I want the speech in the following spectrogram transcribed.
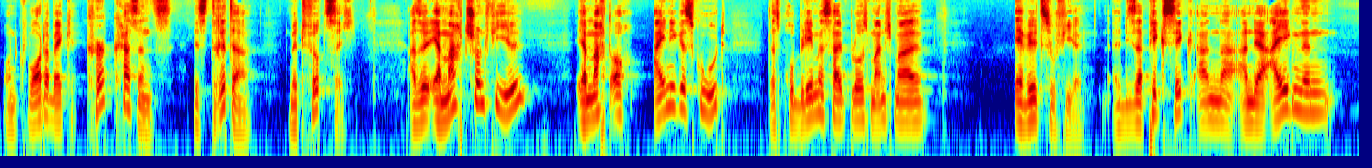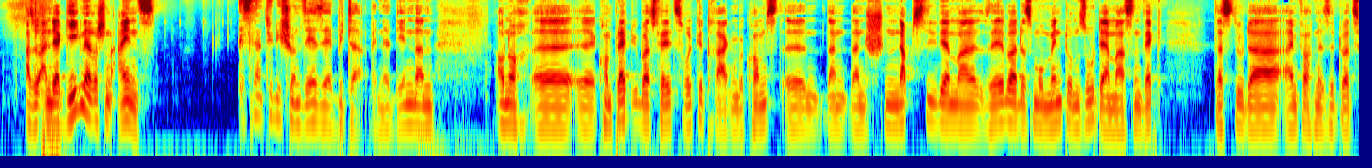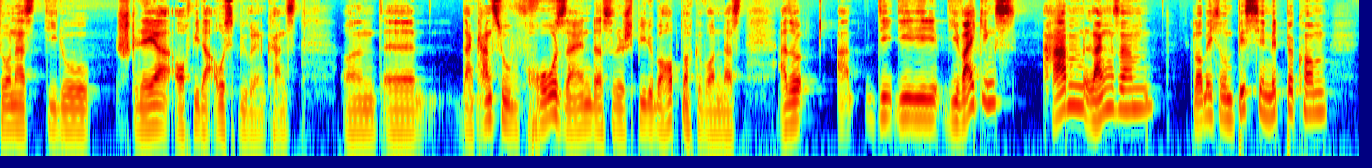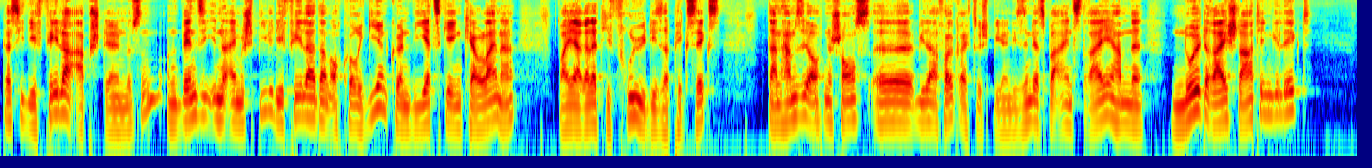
und Quarterback Kirk Cousins ist Dritter mit 40. Also er macht schon viel, er macht auch einiges gut. Das Problem ist halt bloß manchmal, er will zu viel. Äh, dieser Pick-Sick an, an der eigenen, also an der gegnerischen Eins, ist natürlich schon sehr, sehr bitter. Wenn er den dann auch noch äh, äh, komplett übers Feld zurückgetragen bekommst, äh, dann, dann schnappst du dir mal selber das Momentum so dermaßen weg, dass du da einfach eine Situation hast, die du schwer auch wieder ausbügeln kannst. Und äh, dann kannst du froh sein, dass du das Spiel überhaupt noch gewonnen hast. Also äh, die, die, die Vikings haben langsam, glaube ich, so ein bisschen mitbekommen, dass sie die Fehler abstellen müssen. Und wenn sie in einem Spiel die Fehler dann auch korrigieren können, wie jetzt gegen Carolina, war ja relativ früh dieser Pick 6, dann haben sie auch eine Chance, äh, wieder erfolgreich zu spielen. Die sind jetzt bei 1-3, haben eine 0-3 Start hingelegt.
